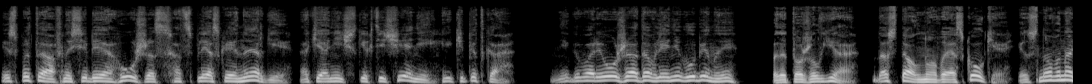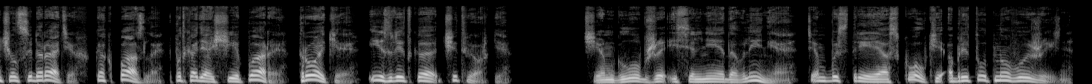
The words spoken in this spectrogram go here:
испытав на себе ужас от всплеска энергии, океанических течений и кипятка. Не говорю уже о давлении глубины. Подытожил я, достал новые осколки и снова начал собирать их, как пазлы, в подходящие пары, тройки, изредка четверки. Чем глубже и сильнее давление, тем быстрее осколки обретут новую жизнь.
